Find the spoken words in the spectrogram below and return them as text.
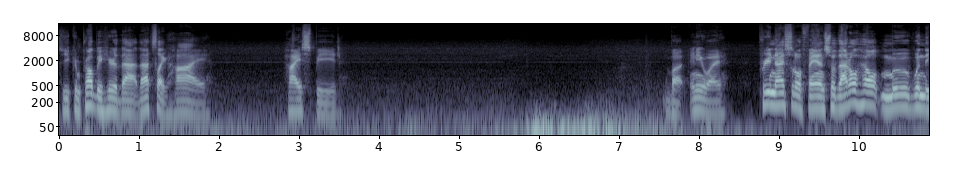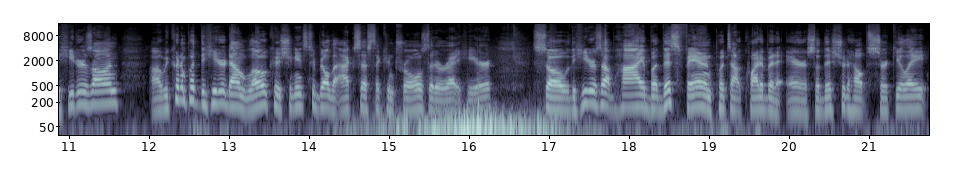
So you can probably hear that. That's like high, high speed. But anyway, pretty nice little fan. So that'll help move when the heater's on. Uh, we couldn't put the heater down low because she needs to be able to access the controls that are right here. So the heater's up high, but this fan puts out quite a bit of air. So this should help circulate,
